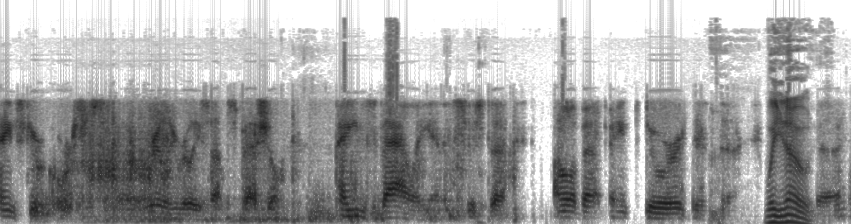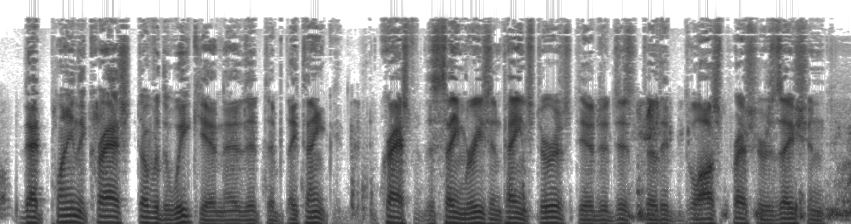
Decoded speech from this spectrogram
Payne Stewart course, is uh, really, really something special. Payne's Valley, and it's just uh, all about Payne Stewart and. Uh, well, you know that plane that crashed over the weekend uh, that, that they think crashed for the same reason Payne Stewart's did. It just uh, they lost pressurization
